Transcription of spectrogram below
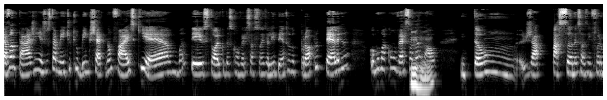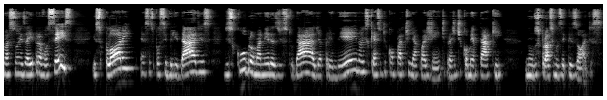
a vantagem é justamente o que o Bing Chat não faz, que é manter o histórico das conversações ali dentro do próprio Telegram como uma conversa uhum. normal. Então, já passando essas informações aí para vocês, explorem essas possibilidades, descubram maneiras de estudar, de aprender e não esquece de compartilhar com a gente para a gente comentar aqui num dos próximos episódios.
